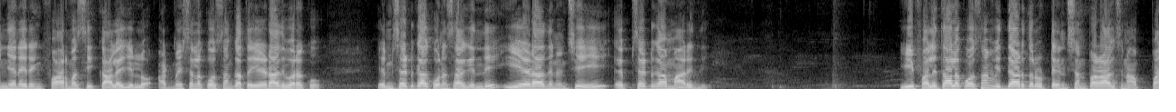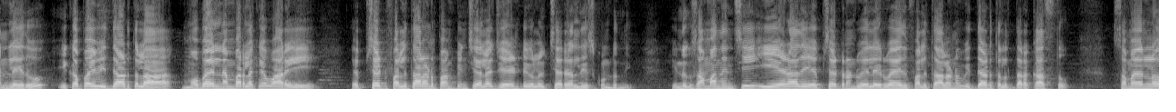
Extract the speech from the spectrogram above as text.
ఇంజనీరింగ్ ఫార్మసీ కాలేజీల్లో అడ్మిషన్ల కోసం గత ఏడాది వరకు ఎంసెట్గా కొనసాగింది. ఈ ఏడాది నుంచి ఎప్సెట్గా మారింది. ఈ ఫలితాల కోసం విద్యార్థులు టెన్షన్ పడాల్సిన పని లేదు. ఇకపై విద్యార్థుల మొబైల్ నెంబర్లకే వారి వెబ్సైట్ ఫలితాలను పంపించేలా జేఎన్టీయూలు చర్యలు తీసుకుంటుంది. ఇందుకు సంబంధించి ఈ ఏడాది వెబ్సైట్ రెండు వేల ఇరవై ఐదు ఫలితాలను విద్యార్థుల దరఖాస్తు సమయంలో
